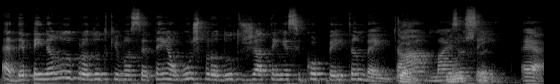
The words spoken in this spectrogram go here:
É, dependendo do produto que você tem, alguns produtos já tem esse copay também, tá? Tem, Mas assim, têm. é,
